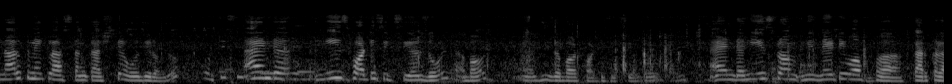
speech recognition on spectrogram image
ನಾಲ್ಕನೇ ಕ್ಲಾಸ್ ತನಕ ಅಷ್ಟೇ ಓದಿರೋದು. He is forty six years old about he's about forty six years old he is from is native of Karkala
